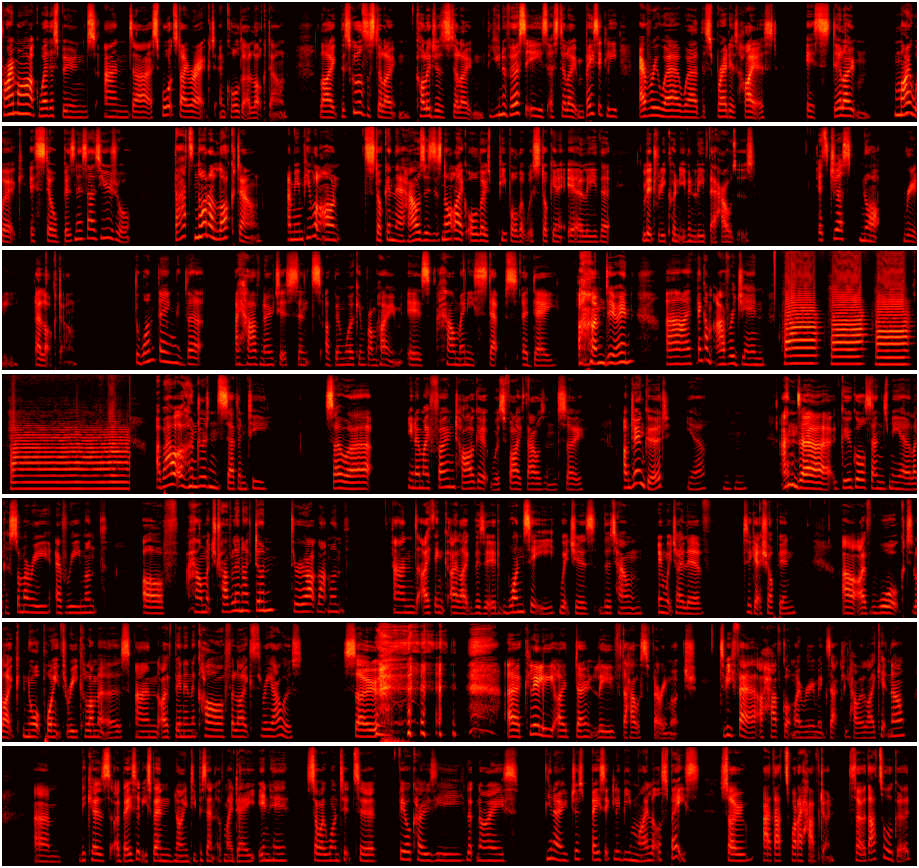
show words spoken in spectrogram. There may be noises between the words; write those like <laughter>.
Primark, Wetherspoons, and uh, Sports Direct and called it a lockdown. Like the schools are still open, colleges are still open, the universities are still open. Basically, everywhere where the spread is highest is still open. My work is still business as usual. That's not a lockdown. I mean, people aren't stuck in their houses. It's not like all those people that were stuck in Italy that literally couldn't even leave their houses. It's just not really a lockdown. The one thing that I have noticed since I've been working from home is how many steps a day <laughs> I'm doing. Uh, I think I'm averaging about 170. So, uh, you know, my phone target was 5,000. So I'm doing good. Yeah. hmm And uh, Google sends me a, like a summary every month of how much traveling I've done throughout that month. And I think I like visited one city, which is the town in which I live, to get shopping. Uh, I've walked like 0.3 kilometers and I've been in a car for like three hours. So <laughs> uh, clearly, I don't leave the house very much. To be fair, I have got my room exactly how I like it now um, because I basically spend 90% of my day in here. So I want it to feel cozy, look nice, you know, just basically be my little space. So uh, that's what I have done. So that's all good.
